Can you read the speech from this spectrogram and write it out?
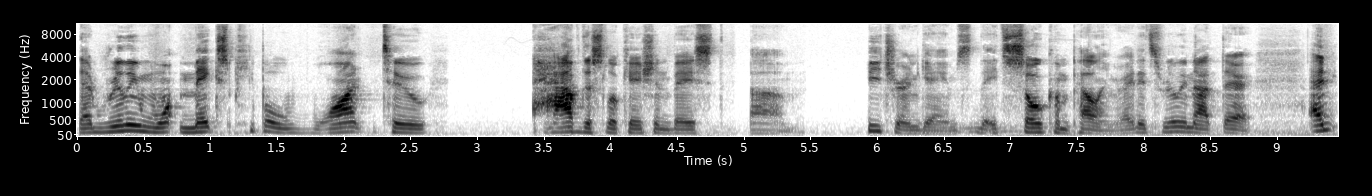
that really wa- makes people want to have this location-based um, feature in games. It's so compelling, right? It's really not there. And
